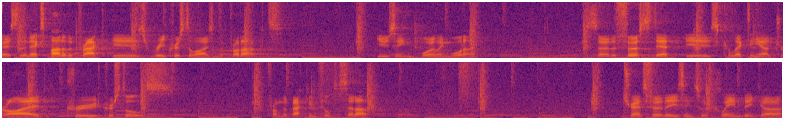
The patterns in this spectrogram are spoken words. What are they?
Okay, so the next part of the prac is recrystallizing the product using boiling water. So the first step is collecting our dried crude crystals from the vacuum filter setup. Transfer these into a clean beaker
